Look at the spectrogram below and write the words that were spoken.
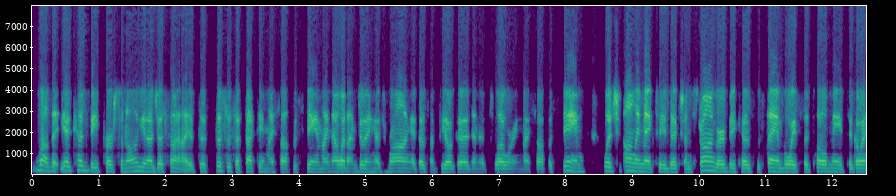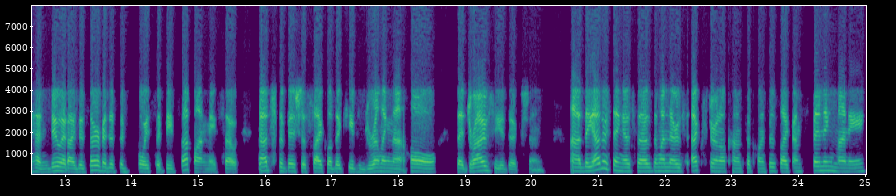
well, it could be personal, you know, just uh, this, is affecting my self esteem. I know what I'm doing is wrong. It doesn't feel good and it's lowering my self esteem, which only makes the addiction stronger because the same voice that told me to go ahead and do it, I deserve it, is the voice that beats up on me. So that's the vicious cycle that keeps drilling that hole that drives the addiction. Uh, the other thing is, though, that when there's external consequences, like I'm spending money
